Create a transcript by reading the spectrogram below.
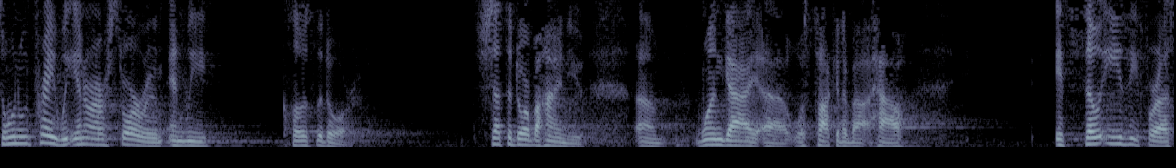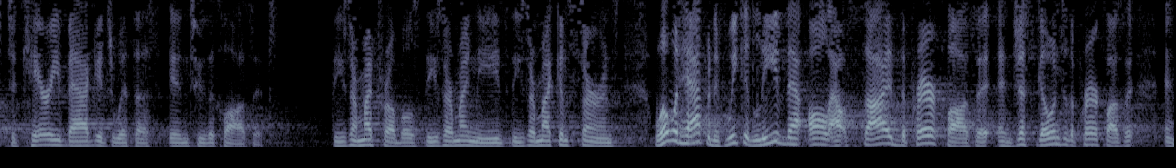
So when we pray, we enter our storeroom and we close the door. Shut the door behind you. Um, one guy uh, was talking about how it's so easy for us to carry baggage with us into the closet. These are my troubles. These are my needs. These are my concerns. What would happen if we could leave that all outside the prayer closet and just go into the prayer closet and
